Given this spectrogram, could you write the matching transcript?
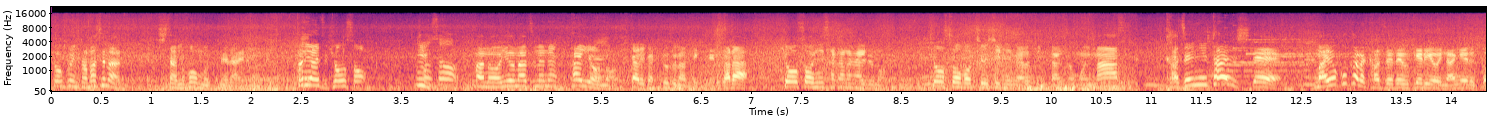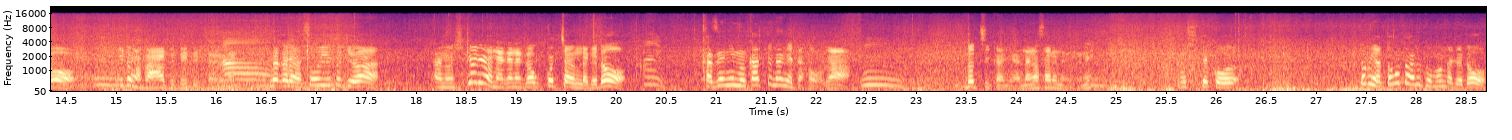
遠くに飛ばせば下の方も狙えるとりあえず表層。そうそうあの夕夏でね太陽の光が低くなってきてるから表層に魚がいるので表層を中心に狙っていきたいと思います。風に対して真横から風で受けるように投げると糸がバーって出てきちゃうよね。だからそういう時はあの飛距離はなかなか落っこっちゃうんだけどはい。風に向かって投げた方がうん。どっちかには流されないよねそしてこう多分やったことあると思うんだけど、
